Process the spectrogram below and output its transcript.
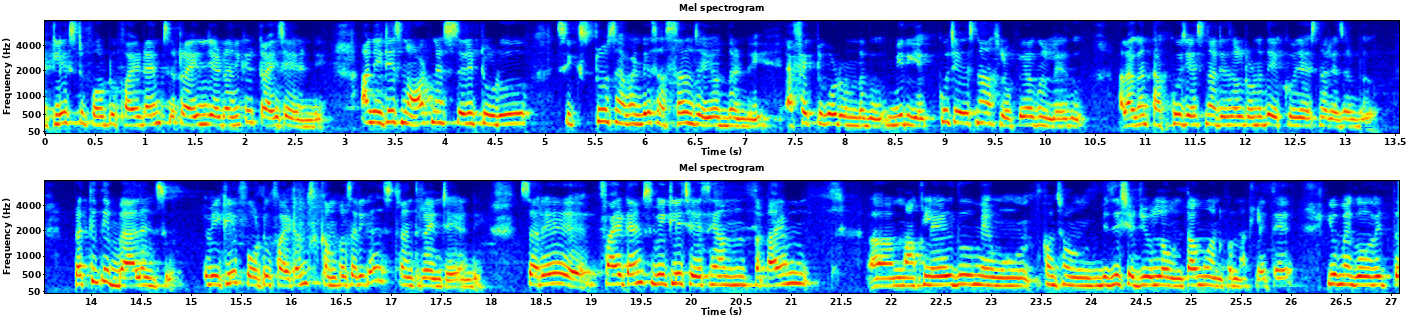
at least four to five times train చేయడానికి ట్రై చేయండి. And it is not necessary to do six to seven days అస్సలు చేయొద్దండి. ఎఫెక్ట్ కూడా ఉండదు. మీరు ఎక్కువ చేసినా అసలు ఉపయోగం లేదు. అలాగని తక్కువ చేసిన రిజల్ట్ ఉండదు ఎక్కువ చేసిన రిజల్ట్ ప్రతిదీ balance weekly four to five times కంపల్సరీగా స్ట్రెంత్ ట్రైన్ చేయండి. సరే ఫైవ్ టైమ్స్ వీక్లీ చేసే అంత టైం మాకు లేదు మేము కొంచెం బిజీ షెడ్యూల్లో ఉంటాము అనుకున్నట్లయితే you may go with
